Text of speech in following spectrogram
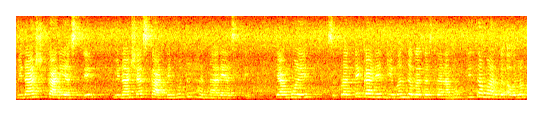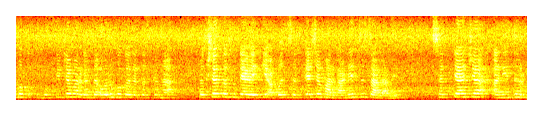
विनाशकारी असते विनाशास कारणीभूत ठरणारे असते. त्यामुळे प्रत्येकाने जीवन जगत असताना भक्तीचा मार्ग अवलंब भक्तीच्या मार्गाचा अवलंब करत असताना लक्षात असू द्यावे की आपण सत्याच्या मार्गानेच चालावे. सत्याच्या आणि धर्म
